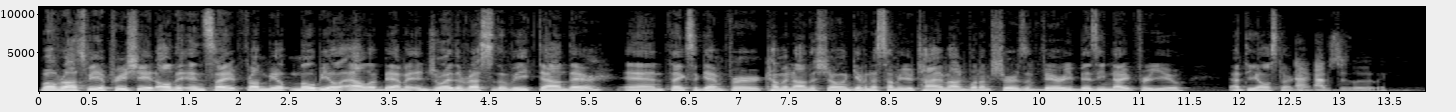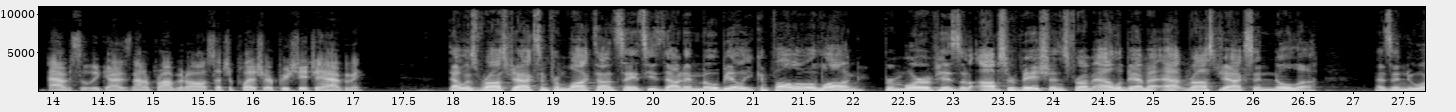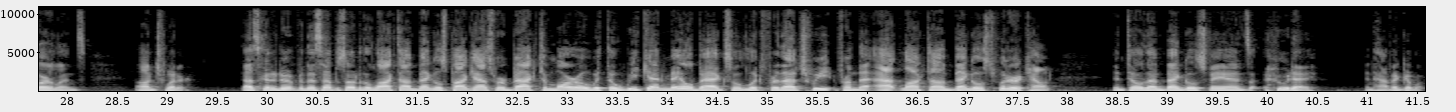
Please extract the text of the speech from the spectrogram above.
well, Ross, we appreciate all the insight from Mobile, Alabama. Enjoy the rest of the week down there. And thanks again for coming on the show and giving us some of your time on what I'm sure is a very busy night for you at the All Star game. Absolutely. Absolutely, guys. Not a problem at all. Such a pleasure. Appreciate you having me. That was Ross Jackson from Locked On Saints. He's down in Mobile. You can follow along for more of his observations from Alabama at Ross Jackson NOLA, as in New Orleans, on Twitter. That's going to do it for this episode of the Locked On Bengals podcast. We're back tomorrow with the weekend mailbag, so look for that tweet from the at Locked On Bengals Twitter account. Until then, Bengals fans, Who Dey, and have a good one.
